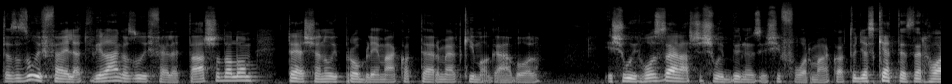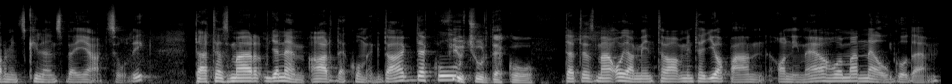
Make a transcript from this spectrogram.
Tehát ez az új fejlett világ, az új fejlett társadalom teljesen új problémákat termelt ki magából. És új hozzáállás és új bűnözési formákat. Ugye ez 2039-ben játszódik, tehát ez már ugye nem Art Deco meg Dark Deco, Future Deco. tehát ez már olyan, mint, a, mint egy japán anime, ahol már Neo Godem,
